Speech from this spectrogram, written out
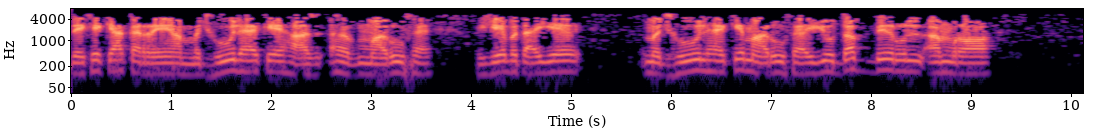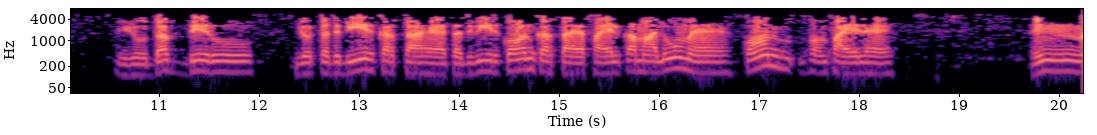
دیکھے کیا کر رہے ہیں مجھول ہے کہ معروف ہے. یہ بتائیے، مجھول ہے کہ معروف ہے. یو دب الامر. یو جو تدبیر کرتا ہے. تدبیر کون کرتا ہے؟ فائل کا معلوم ہے. کون فائل ہے؟ ان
